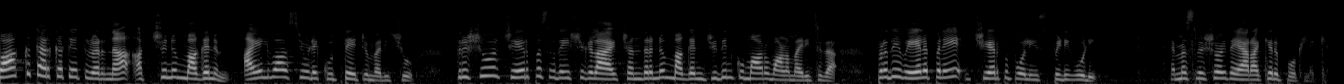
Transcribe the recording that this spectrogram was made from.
വാക്ക് തർക്കത്തെ തുടർന്ന് അച്ഛനും മകനും അയൽവാസിയുടെ കുത്തേറ്റ് മരിച്ചു തൃശൂർ ചേർപ്പ് സ്വദേശികളായ ചന്ദ്രനും മകൻ ജിതിൻ കുമാറുമാണ് മരിച്ചത്. പ്രതി വേലപ്പനെ ചേർപ്പ് പോലീസ് പിടികൂടി. എം എസ് ലിഷോയ് തയ്യാറാക്കിയ റിപ്പോർട്ടിലേക്ക്.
